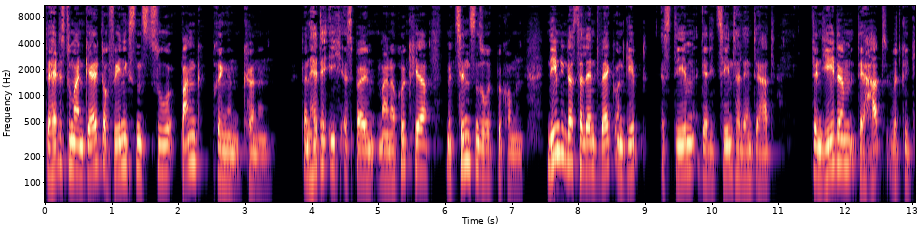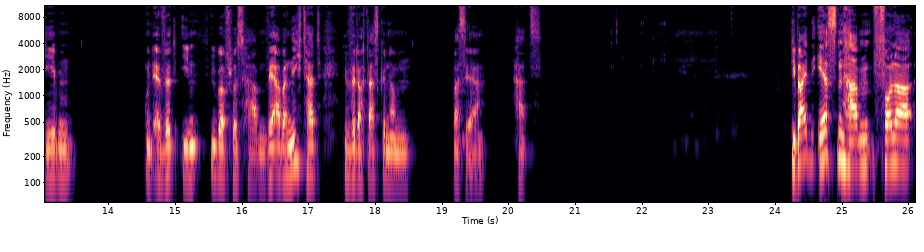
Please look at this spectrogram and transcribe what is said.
Da hättest du mein Geld doch wenigstens zu Bank bringen können. Dann hätte ich es bei meiner Rückkehr mit Zinsen zurückbekommen. Nehmt ihm das Talent weg und gebt es dem, der die zehn Talente hat. Denn jedem, der hat, wird gegeben und er wird ihm Überfluss haben. Wer aber nicht hat, dem wird auch das genommen, was er hat. Die beiden ersten haben voller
